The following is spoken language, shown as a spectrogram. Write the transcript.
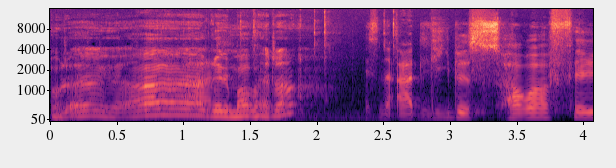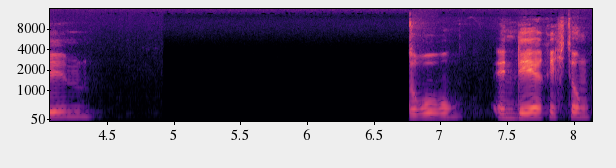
Oder ja, rede mal weiter. Ist eine Art Liebes-Horrorfilm. So in der Richtung.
